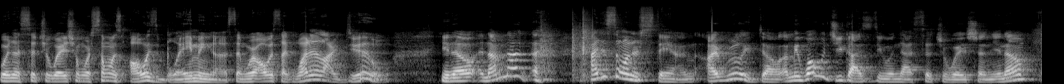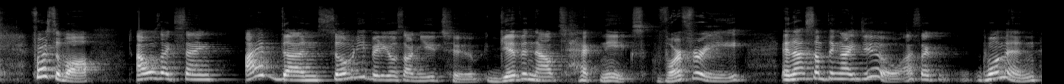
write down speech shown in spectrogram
we're in a situation where someone's always blaming us and we're always like, what did I do? You know, and I'm not I just don't understand. I really don't. I mean, what would you guys do in that situation, you know? First of all, I was like saying, I've done so many videos on YouTube giving out techniques for free, and that's something I do. I was like, woman,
